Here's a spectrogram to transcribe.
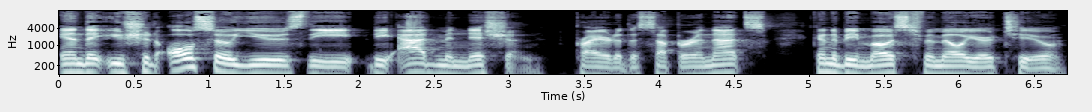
and that you should also use the the admonition prior to the supper, and that's going to be most familiar to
